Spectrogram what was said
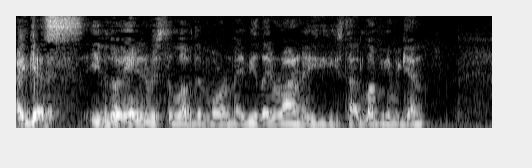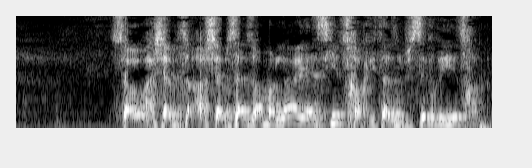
I guess even though he hated him, he still loved him more. Maybe later on he started loving him again. So Hashem, Hashem says, Omar La, yes, Yitzchak. He him specifically Yitzchak.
